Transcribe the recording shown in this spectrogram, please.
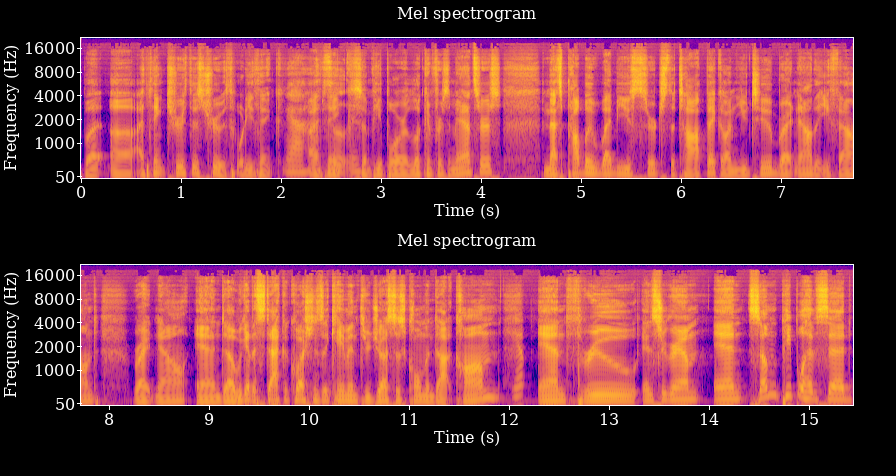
but uh, I think truth is truth. What do you think? Yeah, I absolutely. think some people are looking for some answers, and that's probably maybe you search the topic on YouTube right now that you found right now, and uh, we got a stack of questions that came in through justicecoleman.com Yep. and through Instagram, and some people have said.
